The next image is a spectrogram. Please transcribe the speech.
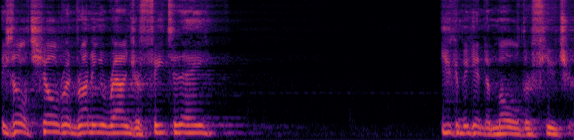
these little children running around your feet today, you can begin to mold their future.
